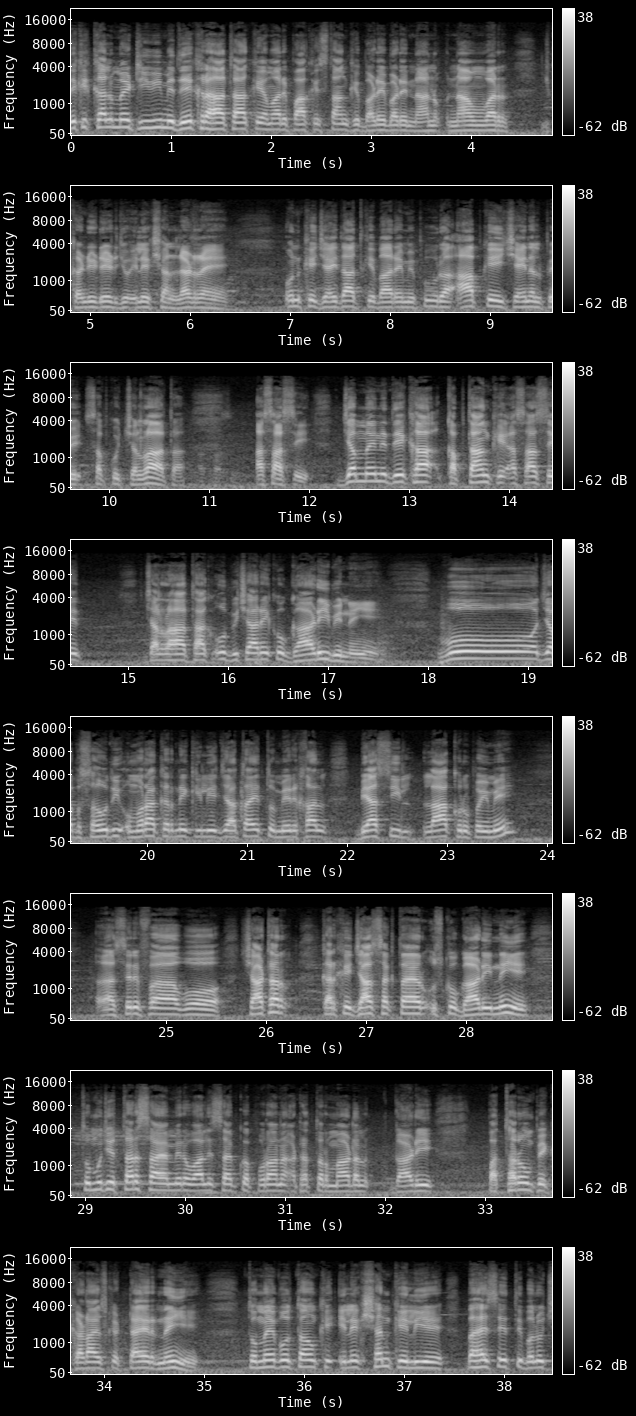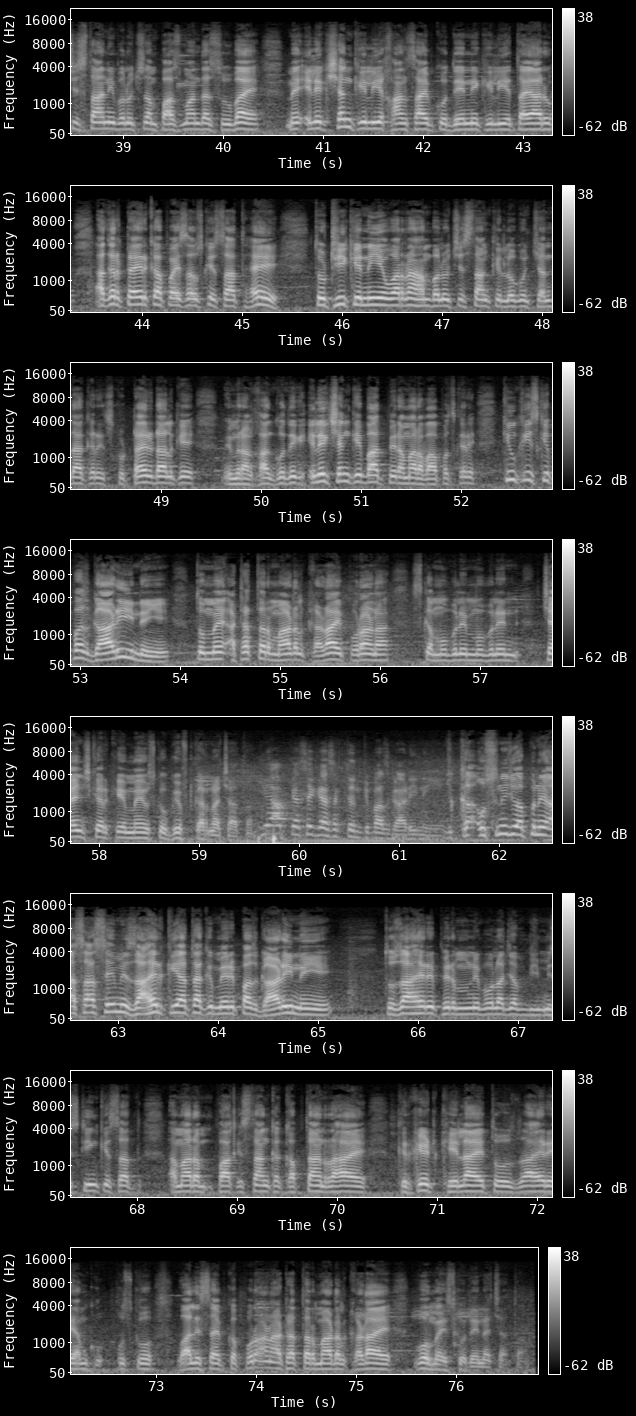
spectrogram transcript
دیکھیں کل میں ٹی وی میں دیکھ رہا تھا کہ ہمارے پاکستان کے بڑے بڑے نامور کینڈیڈیٹ جو الیکشن لڑ رہے ہیں، ان کے جائیداد کے بارے میں پورا آپ کے ہی چینل پہ سب کچھ چل رہا تھا۔ اساسی۔ جب میں نے دیکھا کپتان کے اساسے چل رہا تھا کہ وہ بیچارے کو گاڑی بھی نہیں ہے۔ وہ جب سعودی عمرہ کرنے کے لیے جاتا ہے تو میرے خیال بیاسی لاکھ روپے میں صرف وہ چارٹر کر کے جا سکتا ہے اور اس کو گاڑی نہیں ہے۔ تو مجھے ترس آیا، میرے والد صاحب کا پرانا اٹھتر ماڈل گاڑی پتھروں پہ کھڑا ہے، اس کے ٹائر نہیں ہے تو میں بولتا ہوں کہ الیکشن کے لیے بحیثیت بلوچستانی بلوچستان پاسماندہ صوبہ ہے میں الیکشن کے لیے خان صاحب کو دینے کے لیے تیار ہوں۔ اگر ٹائر کا پیسہ اس کے ساتھ ہے تو ٹھیک ہے نہیں ہے ورنہ ہم بلوچستان کے لوگوں چندہ کریں اس کو ٹائر ڈال کے عمران خان کو دیں گے۔ الیکشن کے بعد پھر ہمارا واپس کریں۔ کیونکہ اس کے پاس گاڑی ہی نہیں ہے تو میں اٹھتر ماڈل کھڑا ہے پرانا اس کا مبلن مبلن چینج کر کے میں اس کو گفٹ کرنا چاہتا ہوں۔ یہ آپ کیسے کہہ سکتے ہیں ان کے پاس گاڑی نہیں ہے؟ اس نے جو اپنے اثاثے میں ظاہر کیا تھا کہ میرے پاس گاڑی نہیں ہے تو ظاہر ہے پھر ہم نے بولا جب مسکین کے ساتھ ہمارا پاکستان کا کپتان رہا ہے، کرکٹ کھیلا ہے، تو ظاہر ہے ہم کو اس کو والد صاحب کا پرانا اٹھہتر ماڈل کھڑا ہے، وہ میں اس کو دینا چاہتا ہوں۔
